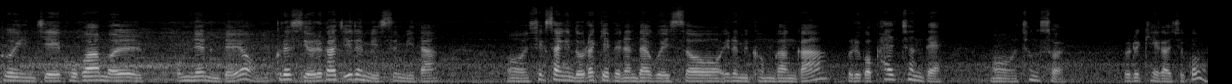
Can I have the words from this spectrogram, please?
그 이제 고감을 뽐내는데요. 그래서 여러 가지 이름이 있습니다. 어, 색상이 노랗게 변한다고 해서 이름이 검강가 그리고 팔천대 어, 청솔 이렇게 해가지고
